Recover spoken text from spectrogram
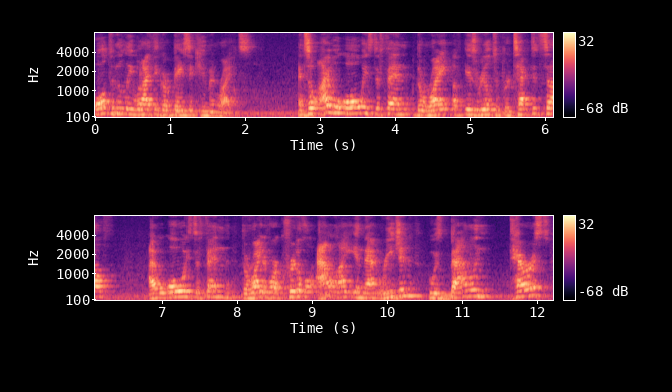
ultimately what I think are basic human rights. And so I will always defend the right of Israel to protect itself. I will always defend the right of our critical ally in that region who is battling terrorists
